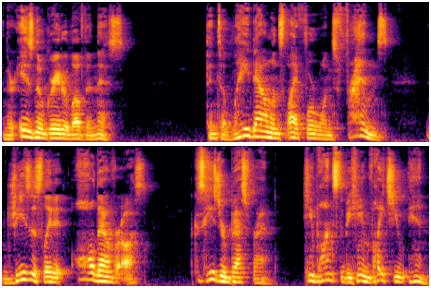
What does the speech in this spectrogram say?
And there is no greater love than this than to lay down one's life for one's friends. And Jesus laid it all down for us because he's your best friend. He wants to be, He invites you in.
